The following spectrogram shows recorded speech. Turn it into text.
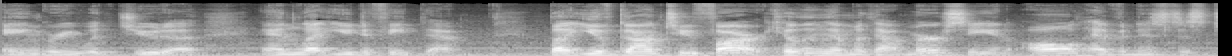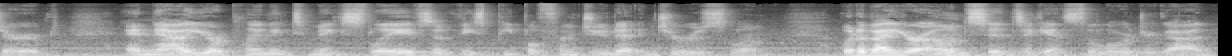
angry with Judah and let you defeat them. But you have gone too far, killing them without mercy, and all heaven is disturbed. And now you are planning to make slaves of these people from Judah and Jerusalem. What about your own sins against the Lord your God?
